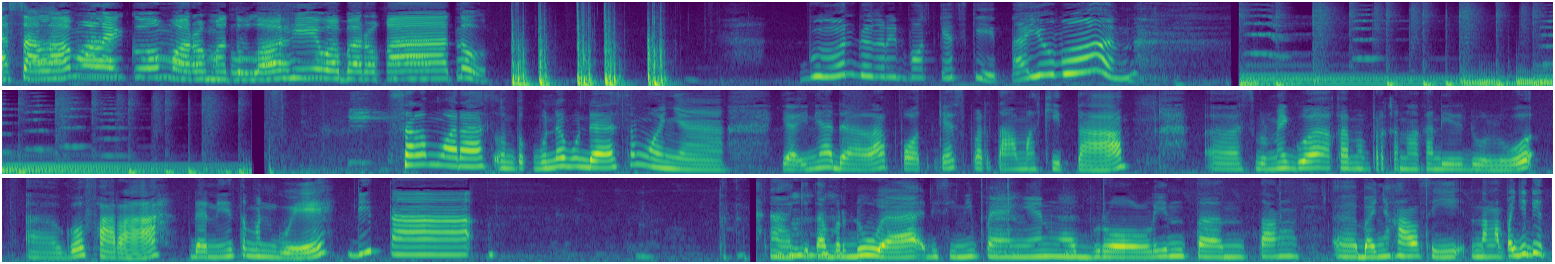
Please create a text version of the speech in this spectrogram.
Assalamualaikum warahmatullahi wabarakatuh. Bun, dengerin podcast kita yuk Bun. Salam waras untuk bunda-bunda semuanya. Ya ini adalah podcast pertama kita. Uh, Sebelumnya gue akan memperkenalkan diri dulu. Uh, Gue Farah dan ini temen gue. Dita. Nah, kita berdua di sini pengen ngobrolin tentang eh, banyak hal sih. Tentang apa aja, Dit?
